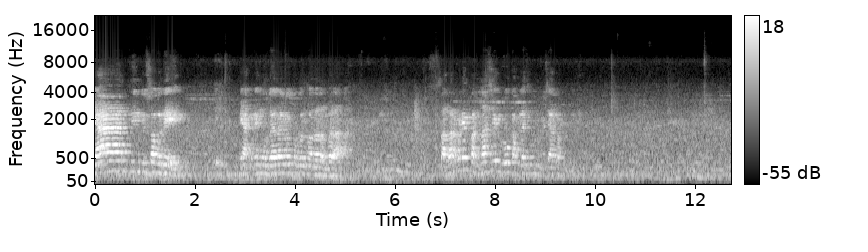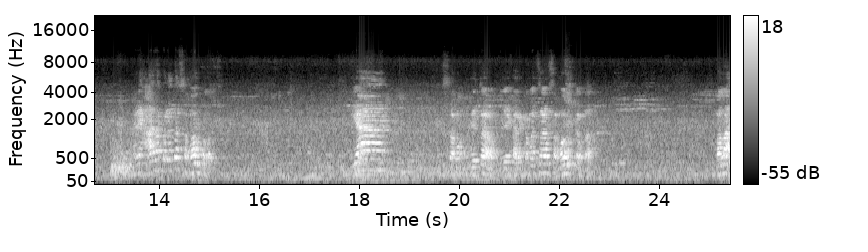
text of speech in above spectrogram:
या तीन दिवसामध्ये मी आकडे मोजायला गेलो तोपर्यंत माझा नंबर आला साधारणपणे पन्नास एक लोक आपल्यासमोर विचार करतो आणि आज आपण आता सभा आहोत. या समा ह्याचा म्हणजे कार्यक्रमाचा समारोप करताना मला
